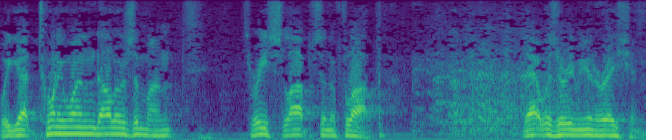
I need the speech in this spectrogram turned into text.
We got $21 a month, three slops and a flop. That was a remuneration.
